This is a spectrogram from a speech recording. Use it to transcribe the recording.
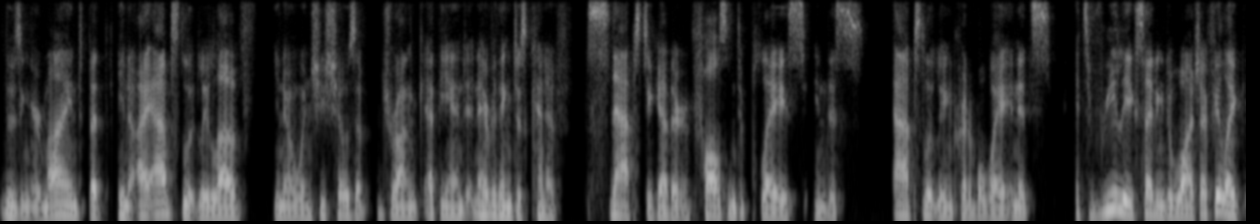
losing her mind. But you know i absolutely love you know when she shows up drunk at the end and everything just kind of snaps together and falls into place in this absolutely incredible way. And it's it's really exciting to watch. I feel like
